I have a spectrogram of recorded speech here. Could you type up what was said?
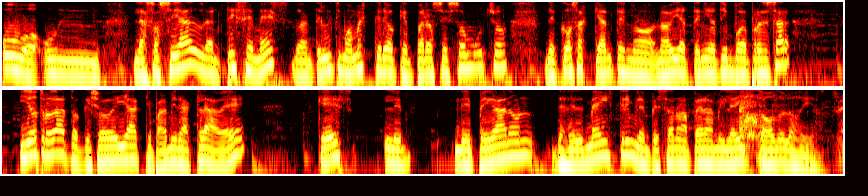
hubo un... La sociedad durante ese mes, durante el último mes, creo que procesó mucho de cosas que antes no, no había tenido tiempo de procesar. Y otro dato que yo veía que para mí era clave, ¿eh? que es, le, le pegaron, desde el mainstream le empezaron a pegar a Milei todos los días. Sí.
